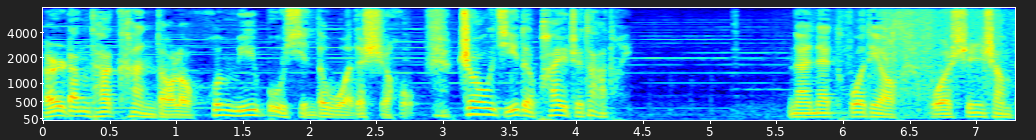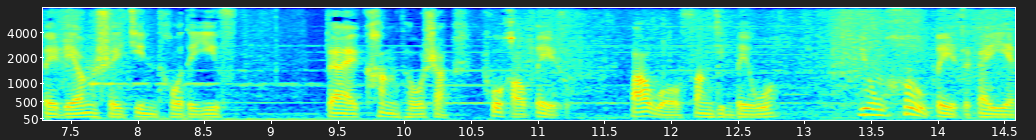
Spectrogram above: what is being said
而当他看到了昏迷不醒的我的时候，着急的拍着大腿。奶奶脱掉我身上被凉水浸透的衣服，在炕头上铺好被褥，把我放进被窝，用厚被子盖严。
